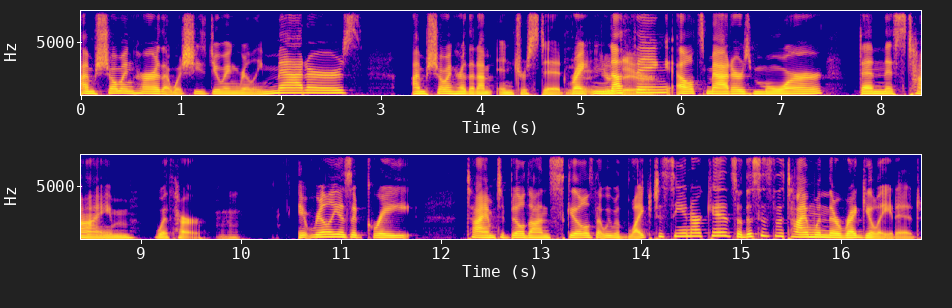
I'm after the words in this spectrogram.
I'm showing her that what she's doing really matters. I'm showing her that I'm interested, right? Yeah, Nothing there. else matters more than this time with her. Mm-hmm. It really is a great time to build on skills that we would like to see in our kids. So, this is the time when they're regulated,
